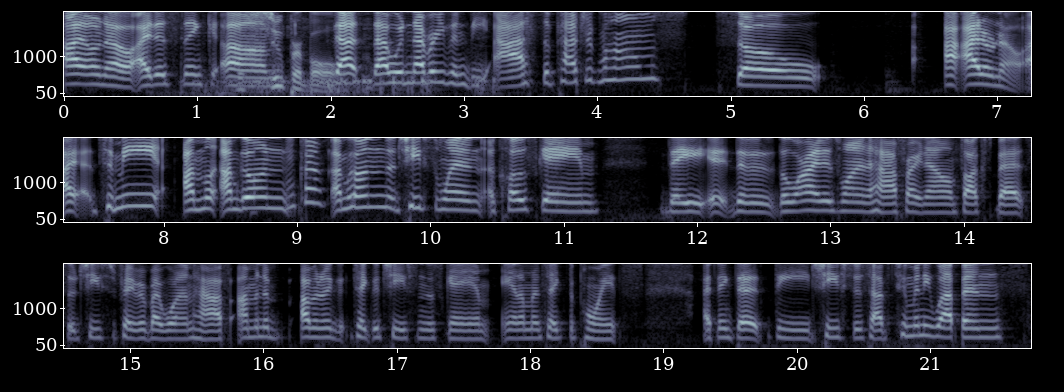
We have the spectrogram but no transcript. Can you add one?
I don't know. I just think um, Super Bowl. that that would never even be asked of Patrick Mahomes. So I, I don't know. I to me, I'm I'm going. Okay. I'm going. The Chiefs win a close game. They it, the the line is one and a half right now on Fox Bet, so Chiefs are favored by one and a half. I'm gonna I'm gonna take the Chiefs in this game, and I'm gonna take the points. I think that the Chiefs just have too many weapons,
